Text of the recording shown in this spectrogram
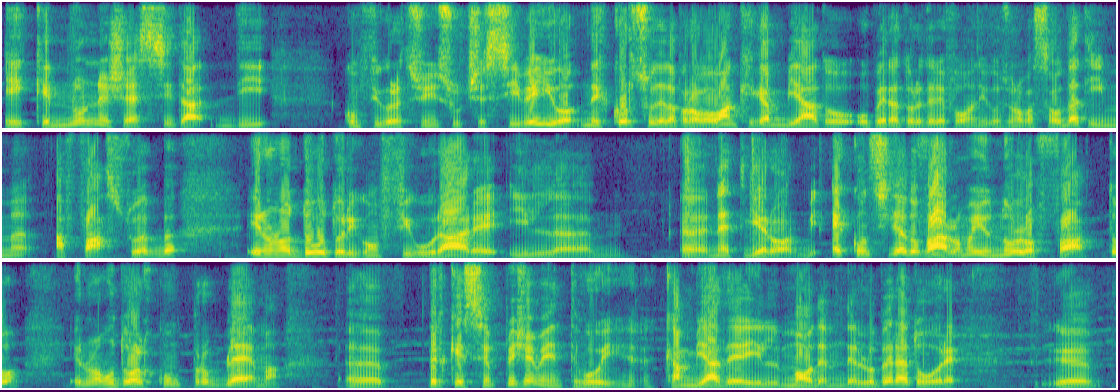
e che non necessita di configurazioni successive. Io nel corso della prova ho anche cambiato operatore telefonico, sono passato da Team a Fastweb e non ho dovuto riconfigurare il eh, Netgear Orbi. È consigliato farlo, ma io non l'ho fatto e non ho avuto alcun problema eh, perché semplicemente voi cambiate il modem dell'operatore, eh,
